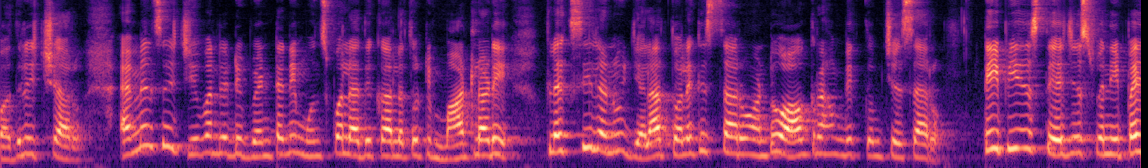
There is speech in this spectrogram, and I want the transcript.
బదులిచ్చారు. ఎమ్మెల్సీ జీవన్ రెడ్డి వెంటనే మున్సిపల్ అధికారులతోటి మాట్లాడి ఫ్లెక్సీలను ఎలా తొలగిస్తారు అంటూ ఆగ్రహం వ్యక్తం చేశారు. టీపీఎస్ తేజస్వినిపై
